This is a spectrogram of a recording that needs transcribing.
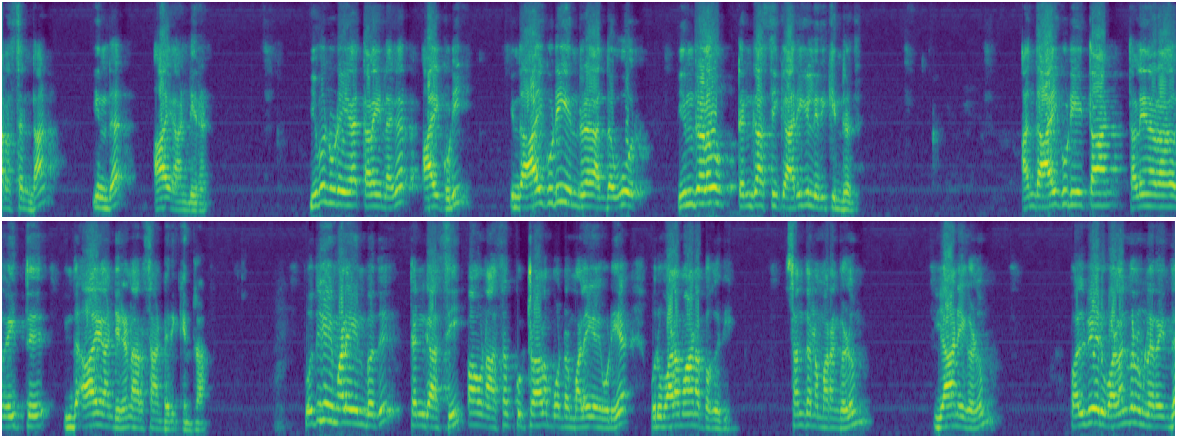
அரசன் தான் இந்த ஆய் ஆண்டிரன் இவனுடைய தலைநகர் ஆய்குடி. இந்த ஆய்குடி என்ற அந்த ஊர் இன்றளவும் தென்காசிக்கு அருகில் இருக்கின்றது. அந்த ஆய்குடியைத்தான் தலைநகராக வைத்து இந்த ஆயாண்டிரன் அரசாண்டிருக்கின்றான். பொதிகை மலை என்பது தென்காசி பாவநாசம் குற்றாலம் போன்ற மலைகளுடைய ஒரு வளமான பகுதி. சந்தன மரங்களும் யானைகளும் பல்வேறு வளங்களும் நிறைந்த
